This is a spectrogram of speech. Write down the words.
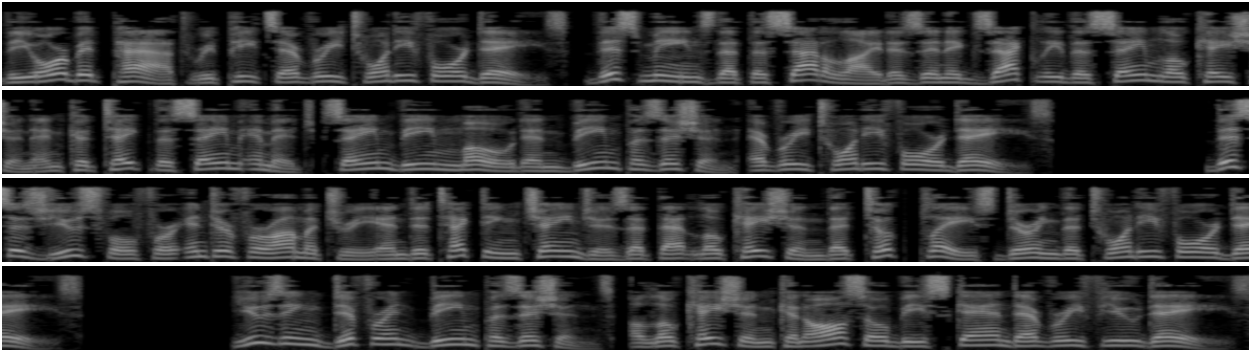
The orbit path repeats every 24 days, this means that the satellite is in exactly the same location and could take the same image same beam mode and beam position every 24 days. This is useful for interferometry and detecting changes at that location that took place during the 24 days. Using different beam positions, a location can also be scanned every few days.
